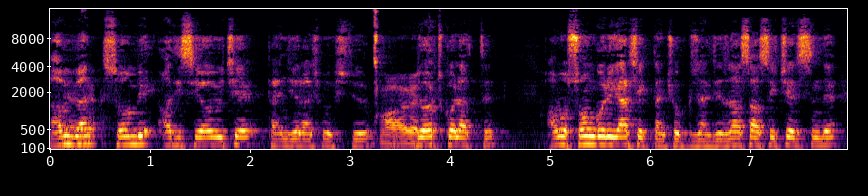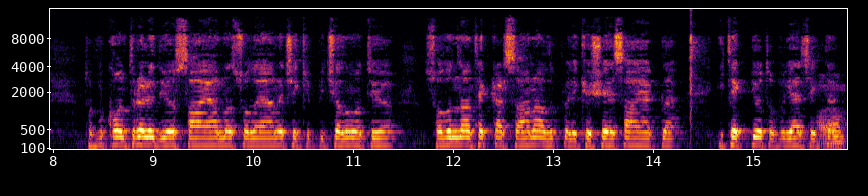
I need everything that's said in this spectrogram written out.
Abi Yani ben son bir Adisiyovic'e pencere açmak istiyorum. Aa, evet. 4 gol attı. Ama son golü gerçekten çok güzel. Ceza sahası içerisinde topu kontrol ediyor. Sağ ayağından sol ayağına çekip bir çalım atıyor. Solundan tekrar sağına alıp böyle köşeye sağ ayakla itekliyor topu gerçekten. adam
